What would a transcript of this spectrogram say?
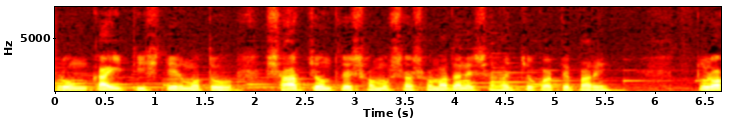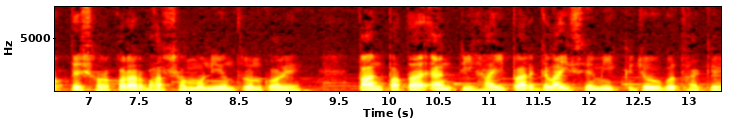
ব্রোঙ্কাইটিস্টের মতো শ্বাসযন্ত্রের সমস্যা সমাধানে সাহায্য করতে পারে। রক্তে শর্করার ভারসাম্য নিয়ন্ত্রণ করে। পান, পাতা অ্যান্টি হাইপার গ্লাইসেমিক যৌগ থাকে,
